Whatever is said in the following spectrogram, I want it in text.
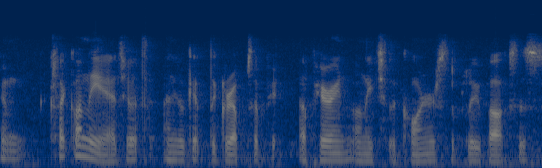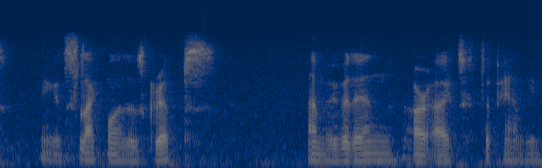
you can click on the edge of it and you'll get the grips appearing on each of the corners, the blue boxes. You can select one of those grips and move it in or out depending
